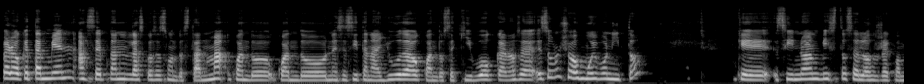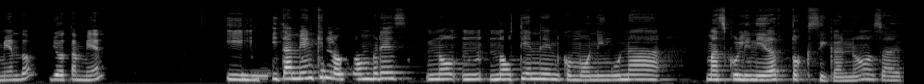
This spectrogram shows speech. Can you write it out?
pero que también aceptan las cosas cuando están mal, cuando, cuando necesitan ayuda o cuando se equivocan. O sea, es un show muy bonito que si no han visto se los recomiendo, yo también. Y, y también que los hombres no, no tienen como ninguna masculinidad tóxica, ¿no? O sea,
